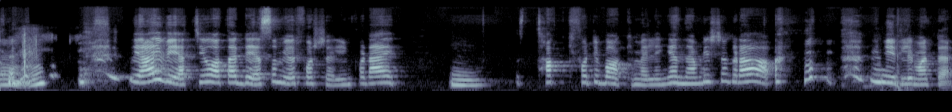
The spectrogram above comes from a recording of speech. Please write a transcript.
Mm. Jeg vet jo at det er det som gjør forskjellen for deg. Mm. Takk for tilbakemeldingen. Jeg blir så glad. Nydelig, Marte.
